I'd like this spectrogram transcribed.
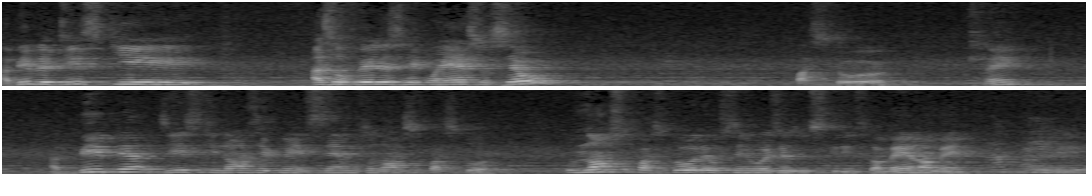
A Bíblia diz que as ovelhas reconhecem o seu pastor. Vem? A Bíblia diz que nós reconhecemos o nosso pastor. O nosso pastor é o Senhor Jesus Cristo. Amém ou não amém? amém?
